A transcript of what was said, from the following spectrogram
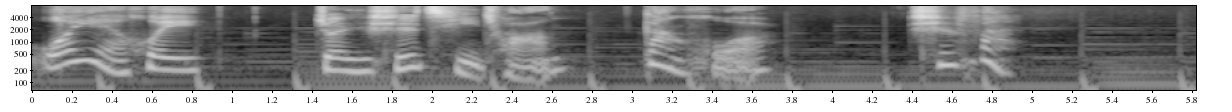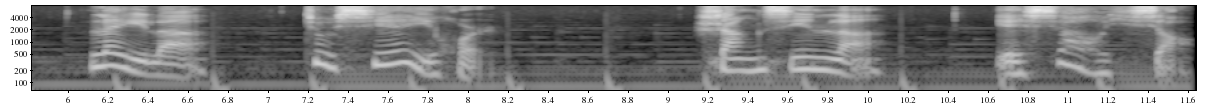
我也会准时起床干活、吃饭，累了就歇一会儿。伤心了，也笑一笑。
